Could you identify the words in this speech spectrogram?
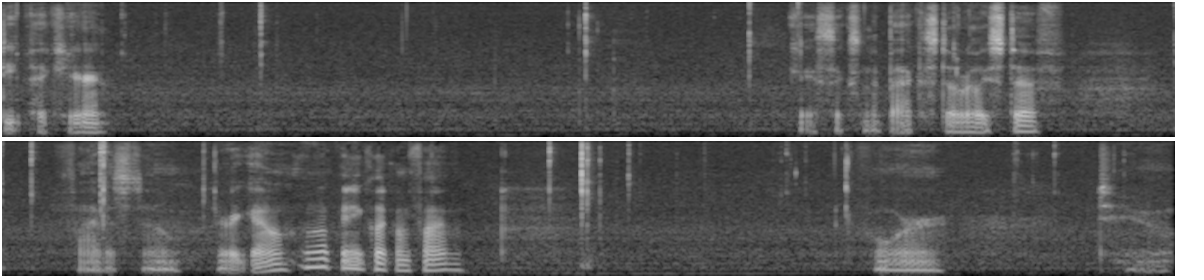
deep pick here. Okay, six in the back is still really stiff. Five is still there we go. Oh, can you click on five? Four, two,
